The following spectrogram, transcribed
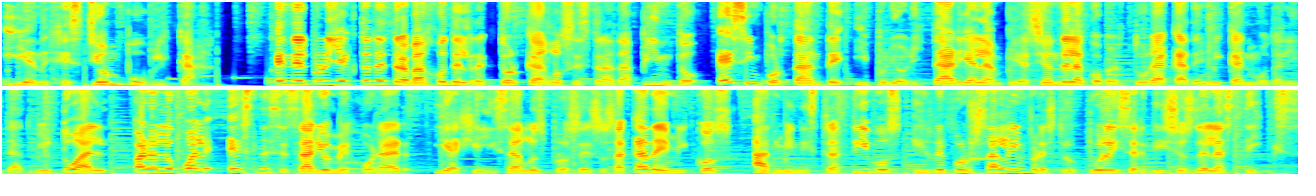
y en Gestión Pública. En el proyecto de trabajo del rector Carlos Estrada Pinto, es importante y prioritaria la ampliación de la cobertura académica en modalidad virtual, para lo cual es necesario mejorar y agilizar los procesos académicos, administrativos y reforzar la infraestructura y servicios de las TICs.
